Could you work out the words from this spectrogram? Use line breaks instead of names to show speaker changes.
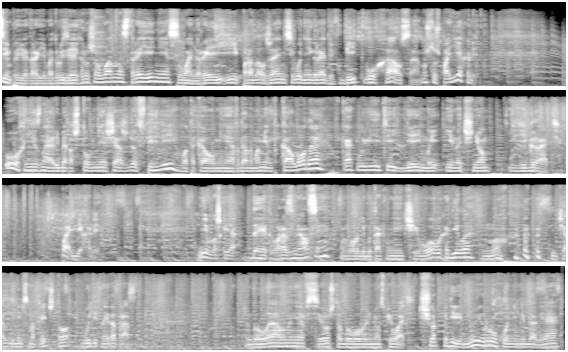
Всем привет, дорогие мои друзья, и хорошего вам настроения. С вами Рэй, и продолжаем сегодня играть в битву хаоса. Ну что ж, поехали. Ух, не знаю, ребята, что меня сейчас ждет впереди. Вот такая у меня в данный момент колода. Как вы видите, ей мы и начнем играть. Поехали. Немножко я до этого размялся. Вроде бы так ничего выходило, но сейчас будем смотреть, что будет на этот раз. Главное все, чтобы вовремя успевать. Черт подери, ну и руку они не дали, а.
